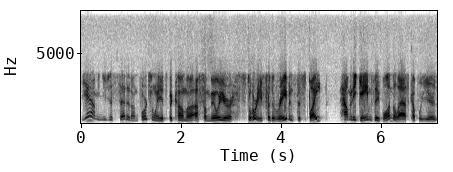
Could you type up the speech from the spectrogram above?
Yeah, I mean, you just said it. Unfortunately, it's become a, a familiar story for the Ravens, despite how many games they've won the last couple of years.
